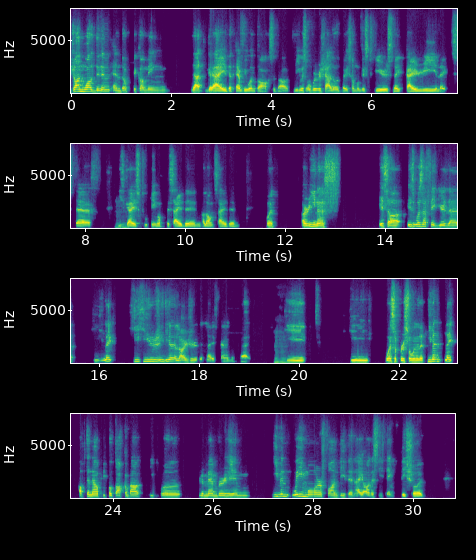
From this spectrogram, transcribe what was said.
John Wall didn't end up becoming that guy that everyone talks about. He was overshadowed by some of his peers like Kyrie, like Steph, mm-hmm. these guys who came up beside him, alongside him. But Arenas is a is was a figure that he like he he really a larger than life kind of guy. Mm-hmm. He he was a persona that even like up to now people talk about, people remember him even way more fondly than I honestly think they should.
